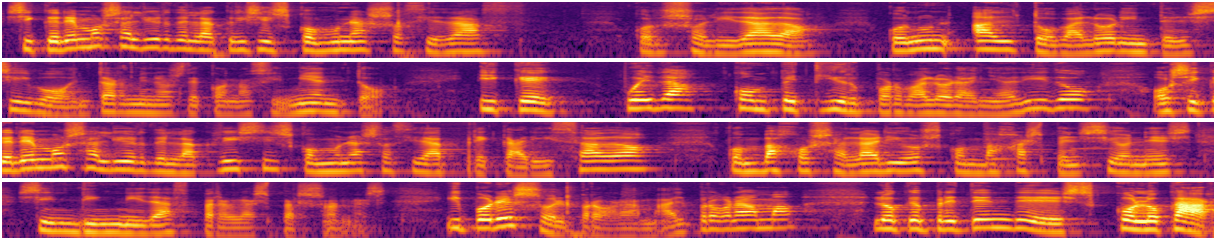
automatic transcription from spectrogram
Si queremos salir de la crisis como una sociedad consolidada, con un alto valor intensivo en términos de conocimiento y que pueda competir por valor añadido, o si queremos salir de la crisis como una sociedad precarizada, con bajos salarios, con bajas pensiones, sin dignidad para las personas. Y por eso el programa. El programa lo que pretende es colocar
